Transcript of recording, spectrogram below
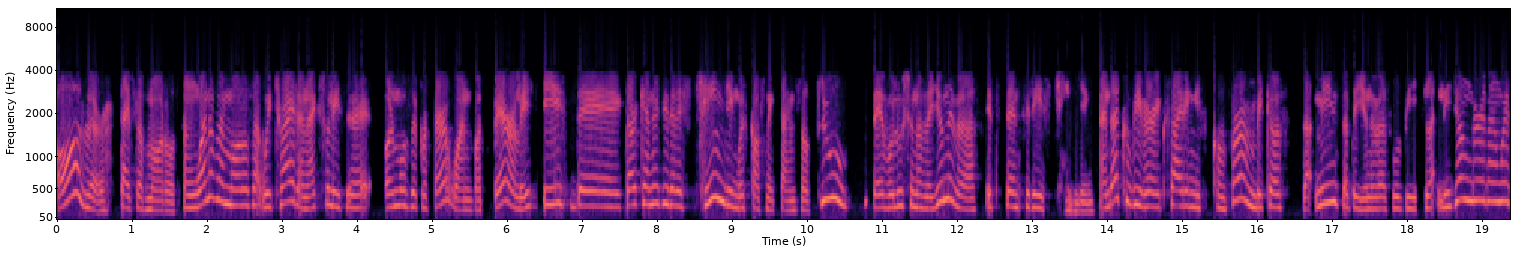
other types of models. And one of the models that we tried, and actually is the almost the preferred one, but barely, is the dark energy that is changing with cosmic time. So through the evolution of the universe, its density is changing. And that could be very exciting if confirmed because that means that the universe will be slightly younger than we're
